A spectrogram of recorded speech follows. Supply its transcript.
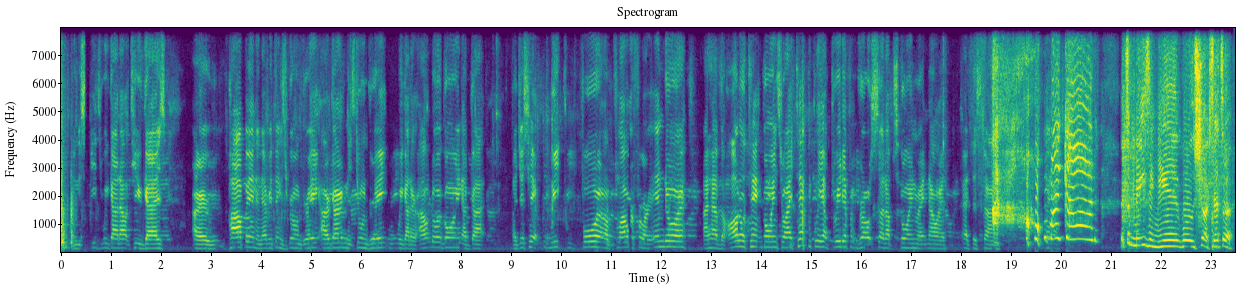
and the seeds we got out to you guys are popping, and everything's growing great. Our garden is doing great. We got our outdoor going. I've got. I just hit week four of flower for our indoor. I have the auto tent going, so I technically have three different grow setups going right now at, at this time. oh my god. That's amazing, man. Well, shucks, that's a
